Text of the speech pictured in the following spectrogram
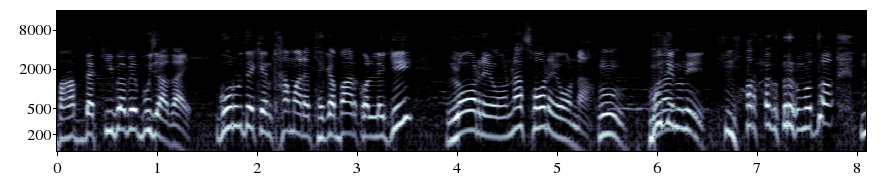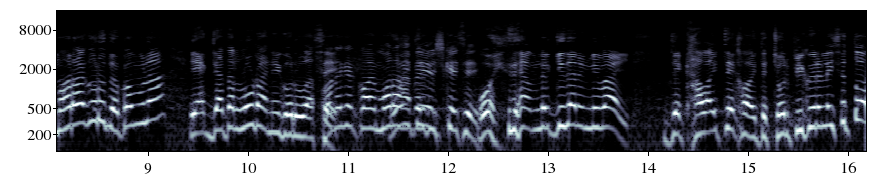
ভাবটা কীভাবে বোঝা যায়? গরু দেখেন খামারে থেকে বার করলে কি লরেও না সরেও না। বুঝেননি? মরা গরুর মতো মরা গরু তো কম না এক জাতের লোডানি গরু আছে। অনেকে কয় মরা যে- বিষ খাইছে। ওই যে আপনার কি জানেননি ভাই? যে খাওয়াইতে খাওয়াইতে চর্পি করে লাইছে তো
